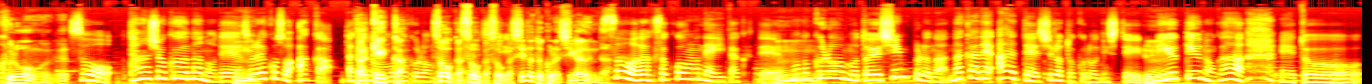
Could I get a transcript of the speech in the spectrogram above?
クローム。そう。単色なので、うん。それこそ赤だだけでもモノクロームそうかそうかとそうか。白と黒は違うんだ。そう。だからそこもね言いたくて、うん。うんモノクロームというシンプルな中であえて白と黒にしている理由っていうのが、えっ、と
